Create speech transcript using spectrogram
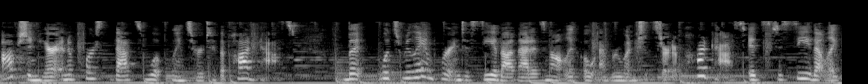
option here. And of course, that's what points her to the podcast. But what's really important to see about that is not like, oh, everyone should start a podcast. It's to see that like,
